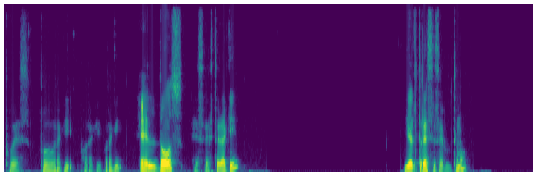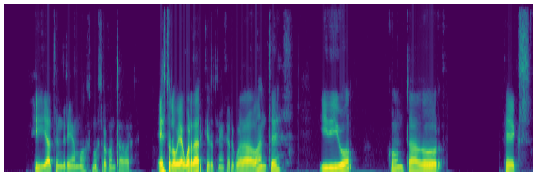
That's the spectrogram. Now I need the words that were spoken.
pues por aquí, por aquí, por aquí. El 2 es este de aquí. Y el 3 es el último. Y ya tendríamos nuestro contador. Esto lo voy a guardar, que lo tenía que haber guardado antes. Y digo contador ex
